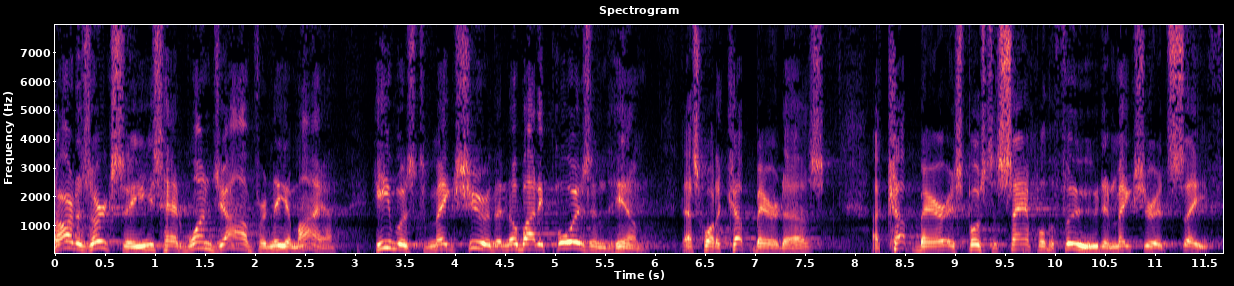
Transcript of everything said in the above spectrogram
Artaxerxes had one job for Nehemiah. He was to make sure that nobody poisoned him. That's what a cupbearer does. A cupbearer is supposed to sample the food and make sure it's safe.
